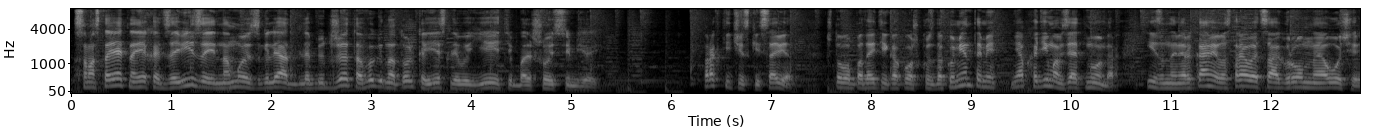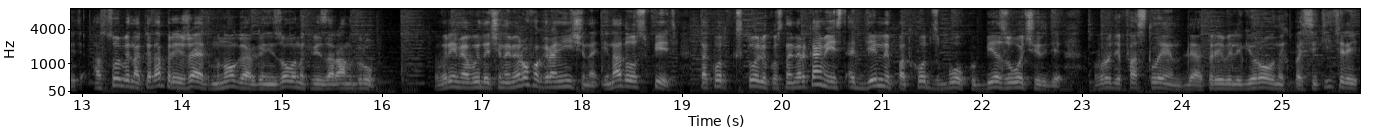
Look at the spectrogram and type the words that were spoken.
Самостоятельно ехать за визой, на мой взгляд, для бюджета выгодно только если вы едете большой семьей. Практический совет. Чтобы подойти к окошку с документами, необходимо взять номер. И за номерками выстраивается огромная очередь, особенно когда приезжает много организованных визаран-групп. Время выдачи номеров ограничено и надо успеть. Так вот, к столику с номерками есть отдельный подход сбоку, без очереди. Вроде фастлейн для привилегированных посетителей.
